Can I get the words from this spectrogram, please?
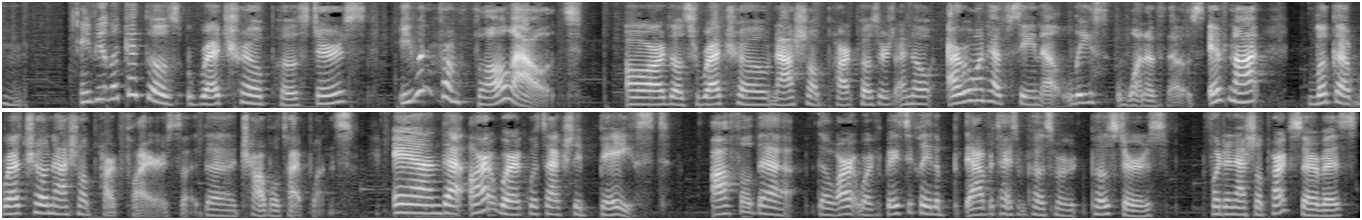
if you look at those retro posters, even from Fallout, or those retro national park posters, I know everyone have seen at least one of those. If not, look up retro national park flyers, the travel type ones. And that artwork was actually based off of that the artwork, basically the, the advertisement poster, posters for the National Park Service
